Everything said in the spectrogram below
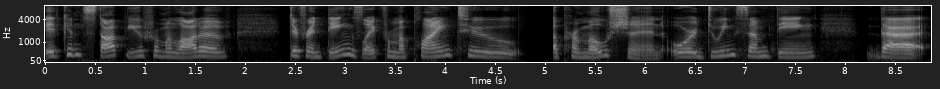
it can stop you from a lot of different things like from applying to a promotion or doing something that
